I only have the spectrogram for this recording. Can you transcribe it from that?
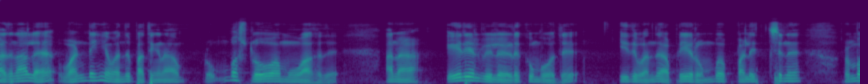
அதனால் வண்டிங்க வந்து பார்த்திங்கன்னா ரொம்ப ஸ்லோவாக மூவ் ஆகுது. ஆனால் ஏரியல் வியூவில் எடுக்கும்போது இது வந்து அப்படியே ரொம்ப பளிச்சுன்னு ரொம்ப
